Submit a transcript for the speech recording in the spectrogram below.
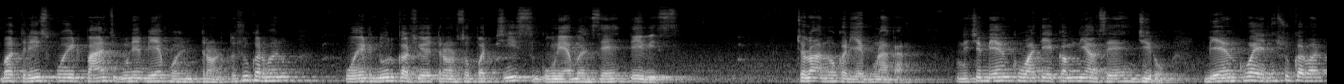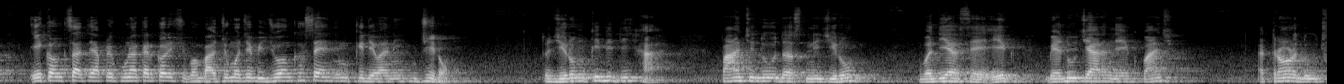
બત્રીસ પોઈન્ટ પાંચ ગુણ્યા બે પોઈન્ટ ત્રણ. તો શું કરવાનું? પોઈન્ટ દૂર કરશું એટલે ત્રણસો પચીસ ગુણ્યા બનશે ત્રેવીસ. ચલો, આનો કરીએ ગુણાકાર. નીચે બે અંક હોવાથી એકમની આવશે જીરો બે અંક હોય એટલે શું કરવાનું? એક અંક સાથે આપણે ગુણાકાર કરીશું, પણ બાજુમાં જે બીજો અંક હશે એ મૂકી દેવાની જીરો તો જીરો મૂકી દીધી, હા. પાંચ દુ દસની જીરો વધી આવશે એક, બે દુ ચાર ને એક પાંચ. આ ત્રણ દુ છ,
